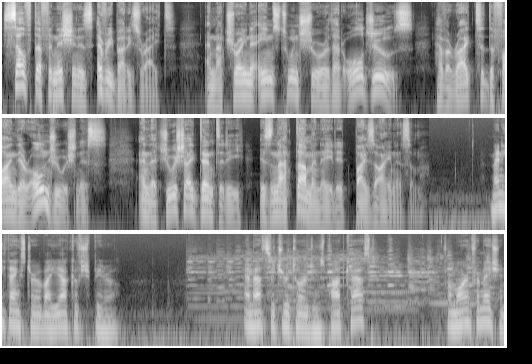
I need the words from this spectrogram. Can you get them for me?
Self definition is everybody's right, and Natruna aims to ensure that all Jews have a right to define their own Jewishness and that Jewish identity is not dominated by Zionism. Many thanks to Rabbi Yaakov Shapiro. And that's the True Torah Jews podcast. For more information,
